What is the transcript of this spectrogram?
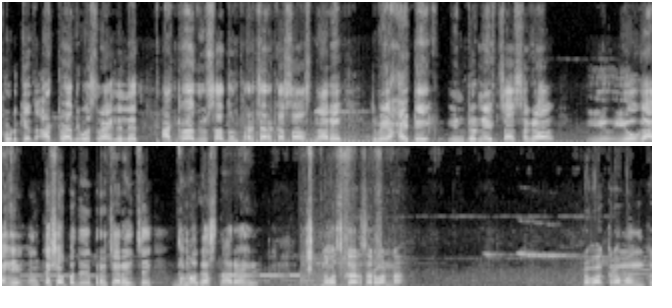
थोडक्यात अठरा दिवस राहिलेले आहेत. अठरा दिवसातून प्रचार कसा असणार आहे? तुम्ही हायटेक इंटरनेटचा सगळा यु युग आहे आणि कशा पद्धतीने प्रचाराचे धमक असणार आहे? नमस्कार सर्वांना. प्रभाग क्रमांक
